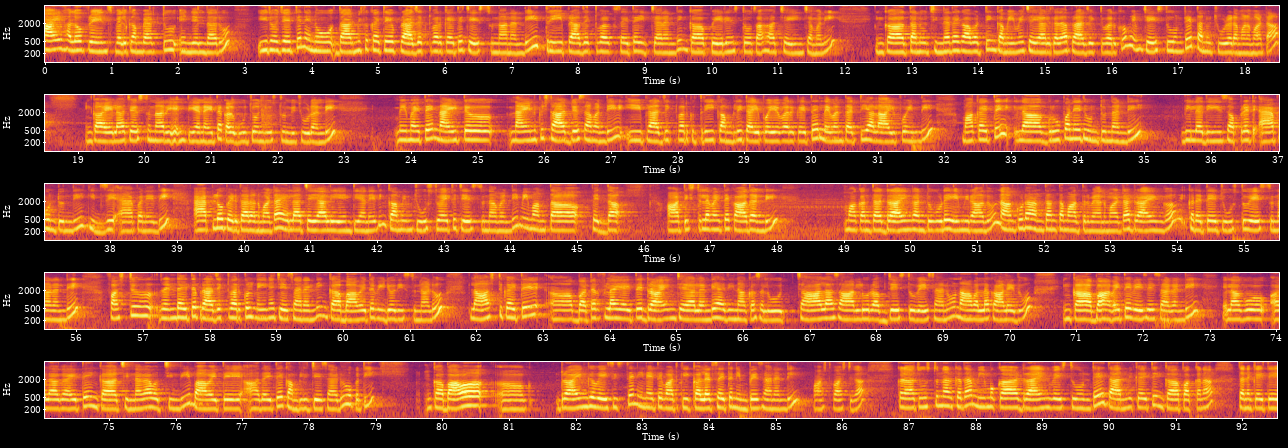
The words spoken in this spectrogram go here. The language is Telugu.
Hi hello friends welcome back to Angel దారు ఈరోజైతే నేను ధార్మికకు అయితే ప్రాజెక్ట్ వర్క్ అయితే చేస్తున్నానండి. త్రీ ప్రాజెక్ట్ వర్క్స్ అయితే ఇచ్చారండి. ఇంకా పేరెంట్స్తో సహా చేయించమని. ఇంకా తను చిన్నదే కాబట్టి ఇంకా మేమే చేయాలి కదా ప్రాజెక్ట్ వర్క్. మేము చేస్తూ ఉంటే తను చూడడం అనమాట ఇంకా ఎలా చేస్తున్నారు ఏంటి అని అయితే అక్కడ కూర్చొని చూస్తుంది చూడండి. మేమైతే నైట్ నైన్కి స్టార్ట్ చేసామండి. ఈ ప్రాజెక్ట్ వర్క్ త్రీ కంప్లీట్ అయిపోయే వరకు అయితే లెవెన్ థర్టీ అలా అయిపోయింది. మాకైతే ఇలా గ్రూప్ అనేది ఉంటుందండి. వీళ్ళది సపరేట్ యాప్ ఉంటుంది కిడ్జీ యాప్ అనేది. యాప్లో పెడతారనమాట ఎలా చేయాలి ఏంటి అనేది. ఇంకా మేము చూస్తూ అయితే చేస్తున్నామండి. మేము అంత పెద్ద ఆర్టిస్టులమైతే కాదండి. మాకంత డ్రాయింగ్ అంటూ కూడా ఏమీ రాదు. నాకు కూడా అంతంత మాత్రమే అనమాట డ్రాయింగ్ ఇక్కడైతే చూస్తూ వేస్తున్నానండి. ఫస్ట్ రెండైతే ప్రాజెక్ట్ వర్కులు నేనే చేశానండి. ఇంకా బావ అయితే వీడియో తీస్తున్నాడు. లాస్ట్కి అయితే బటర్ఫ్లై అయితే డ్రాయింగ్ చేయాలండి. అది నాకు అసలు చాలా సార్లు రబ్ చేస్తూ వేశాను. నా వల్ల కాలేదు. ఇంకా బావ అయితే వేసేసాడండి. ఎలాగో అలాగ అయితే ఇంకా చిన్నగా వచ్చింది. బావ అయితే అదైతే కంప్లీట్ చేశాడు. ఒకటి ఇంకా బావ డ్రాయింగ్ వేసిస్తే నేనైతే వాటికి కలర్స్ అయితే నింపేశానండి ఫాస్ట్ ఫాస్ట్గా. ఇక్కడ చూస్తున్నారు కదా మేము ఒక డ్రాయింగ్ వేస్తూ ఉంటే ధార్మిక అయితే ఇంకా పక్కన తనకైతే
